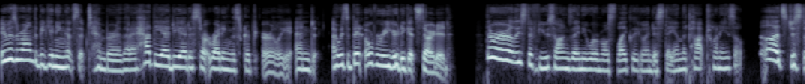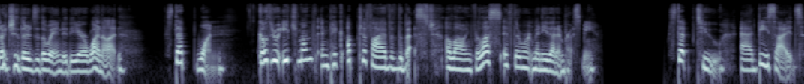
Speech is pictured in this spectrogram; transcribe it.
It was around the beginning of September that I had the idea to start writing the script early, and I was a bit overeager to get started. There were at least a few songs I knew were most likely going to stay in the top 20, so let's just start two thirds of the way into the year, why not? Step 1. Go through each month and pick up to five of the best, allowing for less if there weren't many that impressed me. Step 2. Add B-sides.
